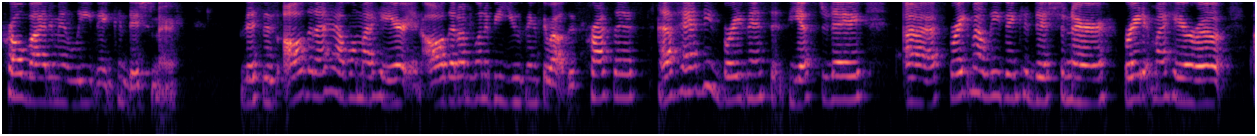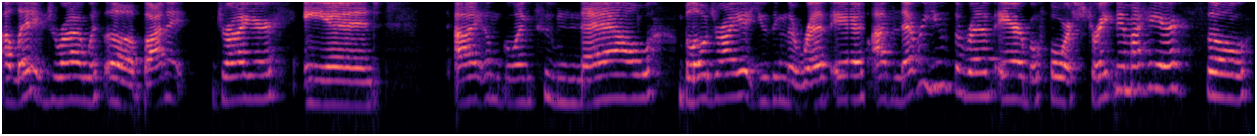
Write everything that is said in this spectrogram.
Pro Vitamin Leave-In Conditioner. This is all that I have on my hair and all that I'm going to be using throughout this process. I've had these braids in since yesterday. I sprayed my leave-in conditioner, braided my hair up. I let it dry with a bonnet dryer and I am going to now blow dry it using the Rev Air. I've never used the Rev Air before straightening my hair, so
